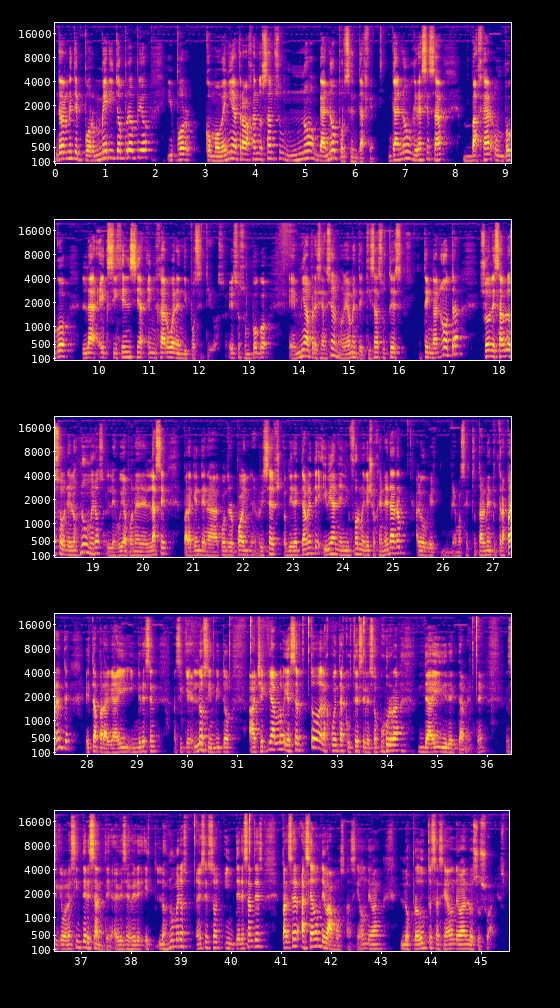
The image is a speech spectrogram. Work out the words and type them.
realmente por mérito propio y por como venía trabajando Samsung, no ganó porcentaje. Ganó gracias a bajar un poco la exigencia en hardware en dispositivos. Eso es un poco mi apreciación, obviamente, quizás ustedes tengan otra. Yo les hablo sobre los números, les voy a poner el enlace para que entren a Counterpoint Research directamente y vean el informe que ellos generaron, algo que digamos, es totalmente transparente, está para que ahí ingresen, así que los invito a chequearlo y hacer todas las cuentas que a ustedes se les ocurra de ahí directamente. Así que bueno, es interesante a veces ver los números, a veces son interesantes para saber hacia dónde vamos, hacia dónde van los productos, hacia dónde van los usuarios.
